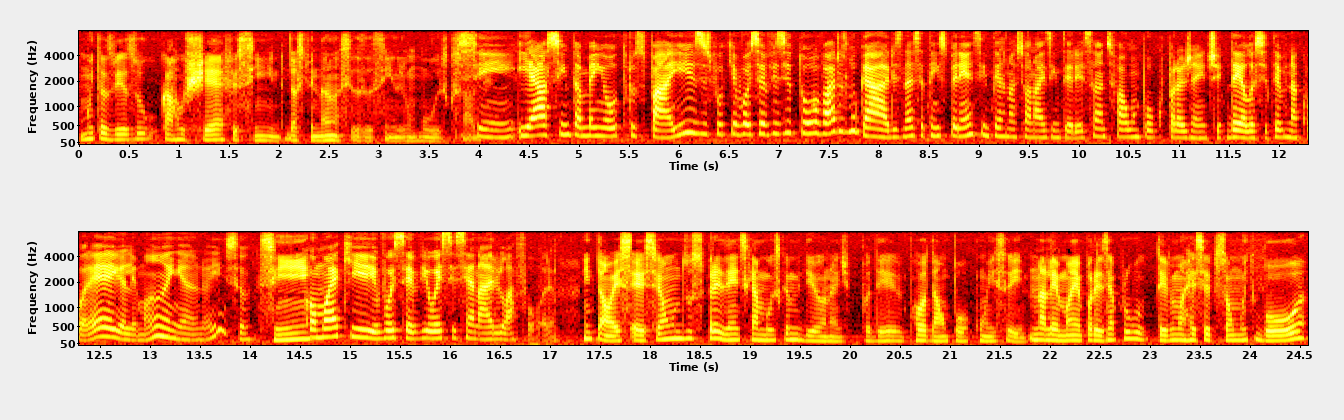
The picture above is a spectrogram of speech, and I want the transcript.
muitas vezes, o carro-chefe, assim, das finanças, assim, de um músico, sabe? Sim, e é assim também em outros países, porque você visitou vários lugares, né? Você tem experiências internacionais interessantes, fala um pouco pra gente dela. Se teve na Coreia, Alemanha, não é isso? Sim. Como é que você viu esse cenário lá fora? Então, esse, esse, é um dos presentes que a música me deu, né? De poder rodar um pouco com isso aí. Na Alemanha, por exemplo, teve uma recepção muito boa.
